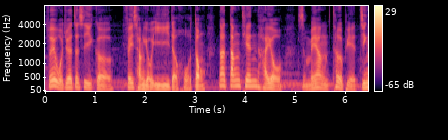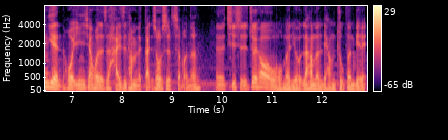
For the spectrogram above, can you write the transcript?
所以我觉得这是一个非常有意义的活动。那当天还有。什么样特别经验或印象，或者是孩子他们的感受是什么呢？呃，其实最后我们有让他们两组分别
